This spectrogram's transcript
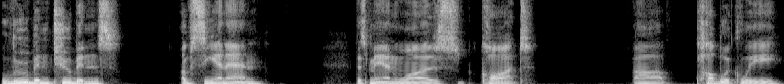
Lubin Tubins of CNN, this man was caught uh, publicly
